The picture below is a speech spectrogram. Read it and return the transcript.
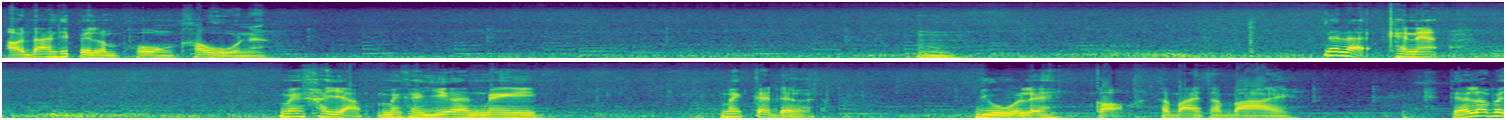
เอาด้านที่เป็นลำโพงเข้าหูนะอืมนี่แหละแค่เนี้ยไม่ขยับไม่ขยื่นไม่ไม่กระเดิด อยู่เลยเกาะสบายๆเดี๋ยวเราไป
